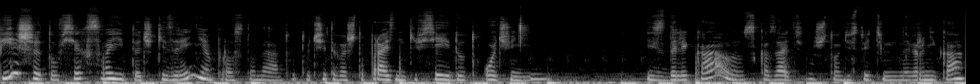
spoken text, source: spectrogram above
пишет, у всех свои точки зрения просто, да. Тут, учитывая, что праздники все идут очень издалека, сказать, что действительно наверняка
